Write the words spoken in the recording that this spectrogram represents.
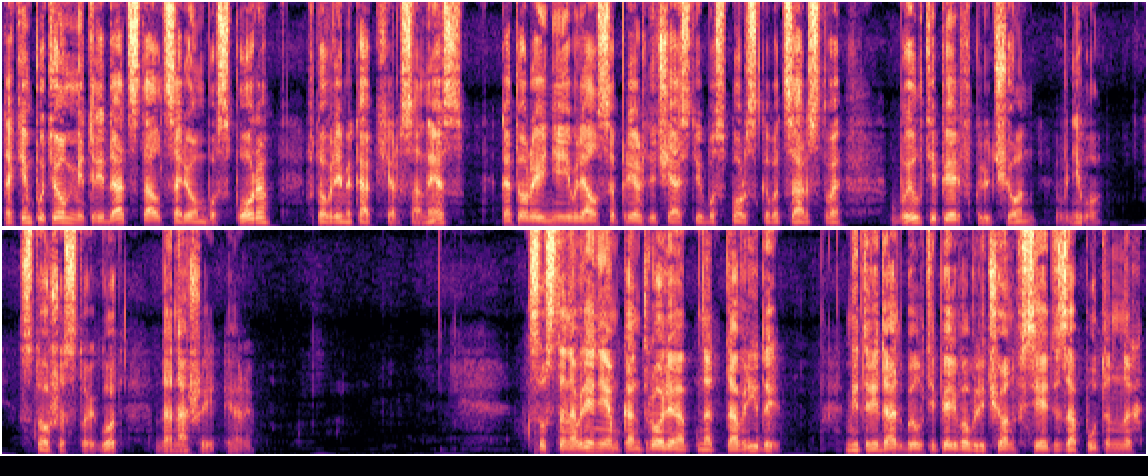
Таким путем Митридат стал царем Боспора, в то время как Херсонес, который не являлся прежде частью Боспорского царства, был теперь включен в него. 106 год до нашей эры. С установлением контроля над Тавридой Митридат был теперь вовлечен в сеть запутанных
